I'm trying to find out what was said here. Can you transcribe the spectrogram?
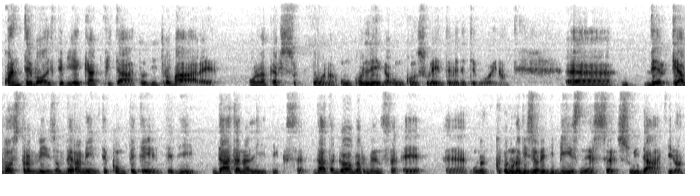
quante volte vi è capitato di trovare una persona, un collega, un consulente, vedete voi, no? eh, ver- che a vostro avviso veramente competente di data analytics, data governance e eh, una, con una visione di business sui dati, no?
